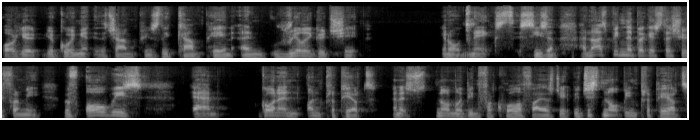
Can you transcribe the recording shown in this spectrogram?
or you're, you're going into the Champions League campaign in really good shape, you know, next season. And that's been the biggest issue for me. We've always um, gone in unprepared, and it's normally been for qualifiers, Jake. We've just not been prepared.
